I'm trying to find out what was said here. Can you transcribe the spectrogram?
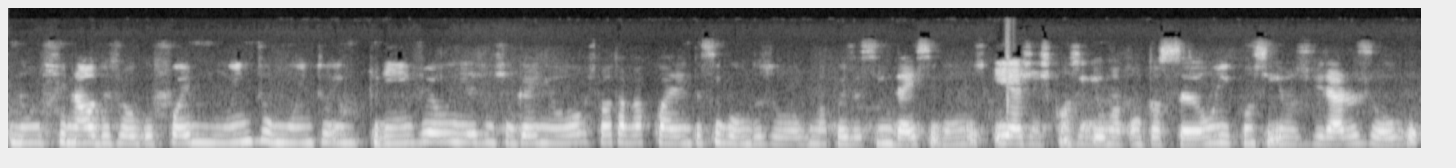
no final do jogo foi muito, muito incrível e a gente ganhou, faltava 40 segundos ou alguma coisa assim, 10 segundos, e a gente conseguiu uma pontuação e conseguimos virar o jogo,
